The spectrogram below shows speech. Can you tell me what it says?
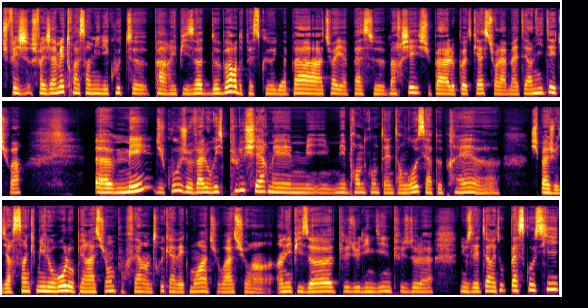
je fais, je jamais 300 000 écoutes par épisode de board parce qu'il n'y a pas, tu a pas ce marché. Je ne suis pas le podcast sur la maternité, tu vois? mais du coup, je valorise plus cher mes, mes, mes brand content. En gros, c'est à peu près je sais pas, je vais dire 5000 euros l'opération pour faire un truc avec moi, tu vois, sur un, épisode, plus du LinkedIn, plus de la newsletter et tout. Parce qu'aussi,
